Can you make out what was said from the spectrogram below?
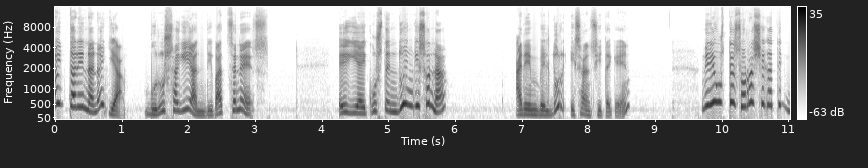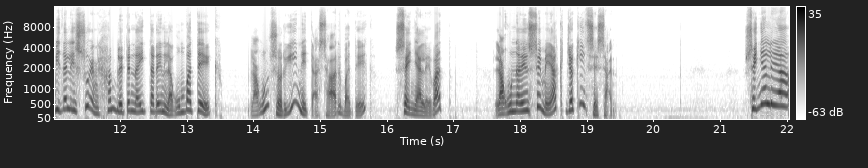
Aitaren anaia, buruzagi handi bat zenez, egia ikusten duen gizona, haren beldur izan zitekeen, nire uste zorrasegatik bidali zuen Hamleten aitaren lagun batek, lagun zorgin eta zahar batek, seinale bat, lagunaren semeak jakin zezan. Seinalea,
